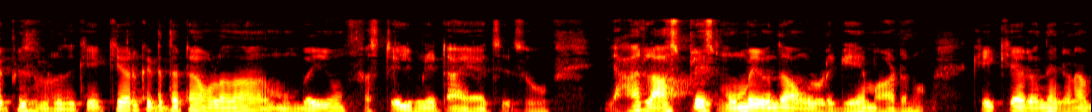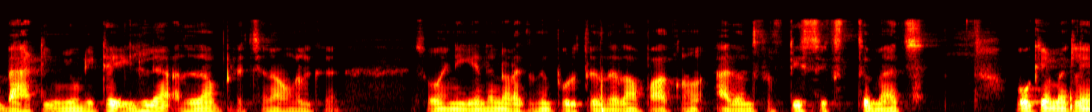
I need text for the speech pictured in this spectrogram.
எப்படி சொல்கிறது கேகேஆர் கிட்டத்தட்ட அவ்வளோதான் மும்பையும் ஃபஸ்ட் எலிமினேட் ஆயாச்சு. ஸோ யார் லாஸ்ட் பிளேஸ் மும்பை வந்து அவங்களோட கேம் ஆடணும். கேகேஆர் வந்து என்னென்னா பேட்டிங் யூனிட்டே இல்லை. அதுதான் பிரச்சனை அவங்களுக்கு. ஸோ இன்றைக்கி என்ன நடக்குதுன்னு பொறுத்து இருந்து தான் பார்க்கணும். அது வந்து ஃபிஃப்டி சிக்ஸ்த்து மேட்ச் ஓகே மக்களே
